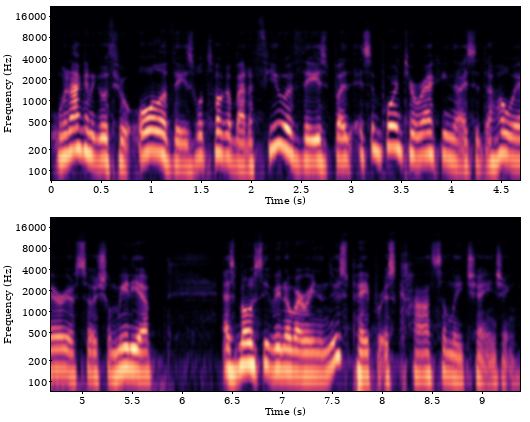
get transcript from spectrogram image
we're not going to go through all of these. We'll talk about a few of these, but it's important to recognize that the whole area of social media, as most of you know by reading the newspaper, is constantly changing.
